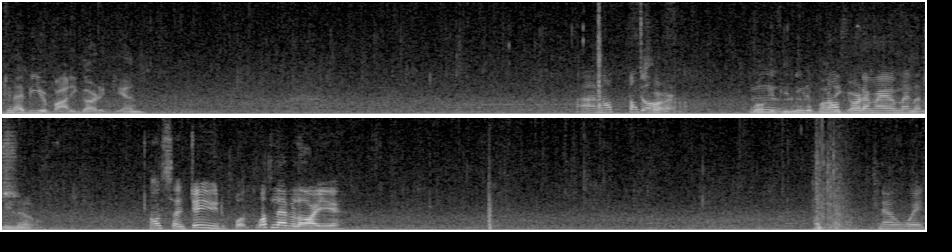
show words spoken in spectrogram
Can I be your bodyguard again? Not not Darn. for Well, if you need a not for the moment. let me know. Also, dude, what what level are you? No, wait.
